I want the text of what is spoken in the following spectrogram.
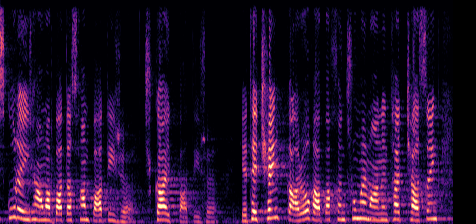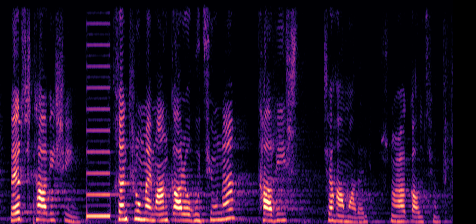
Իսկ ուր է իր համապատասխան պատիժը։ Չկա այդ պատիժը։ Եթե չենք կարող, ապա խնդրում եմ անընդհատ չասենք վերջ թավիշին։ Խնդրում եմ անկարողությունը թավիշ չհամարել։ Շնորհակալություն։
